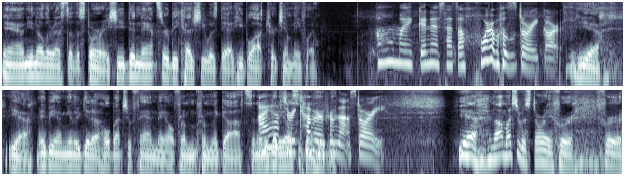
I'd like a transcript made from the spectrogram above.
And you know the rest of the story. She didn't answer because she was dead. He blocked her chimney flue. Oh my goodness, that's a horrible story, Garth. Yeah, yeah. Maybe I'm going to get a whole bunch of fan mail from from the goths and everybody else. is gonna recover from me. that story. Yeah, not much of a story for for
